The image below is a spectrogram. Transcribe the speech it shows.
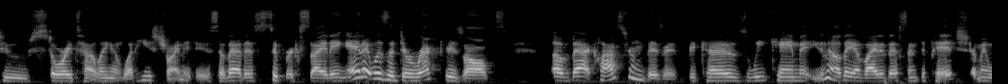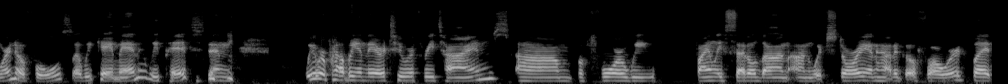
to storytelling and what he's trying to do. So that is super exciting, and it was a direct result of that classroom visit because we came at you know, they invited us in to pitch. I mean, we're no fools. So we came in and we pitched and we were probably in there two or three times um, before we finally settled on on which story and how to go forward. But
